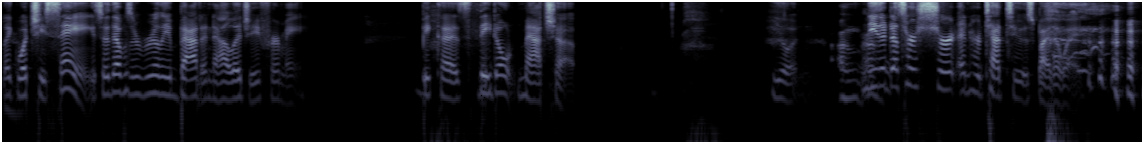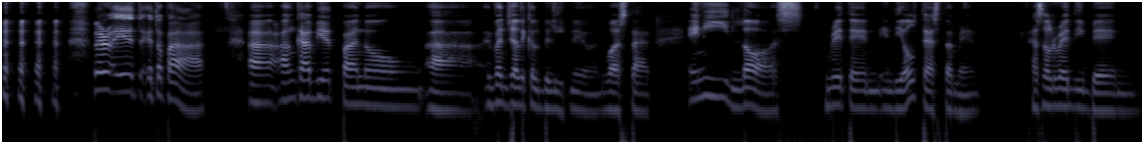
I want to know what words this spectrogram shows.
like what she's saying. So that was a really bad analogy for me because they don't match up. Yun. Ang, ang- Neither does her shirt and her tattoos, by the way. Pero ito, ito pa, ah, ang caveat pa nung ah, evangelical belief na yun was that any laws written in the Old Testament has already been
